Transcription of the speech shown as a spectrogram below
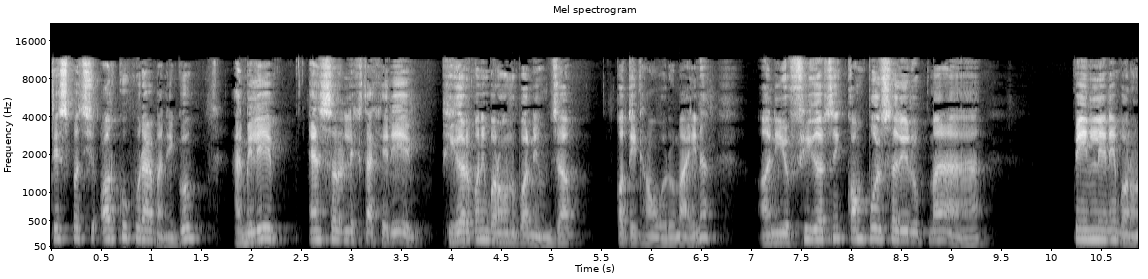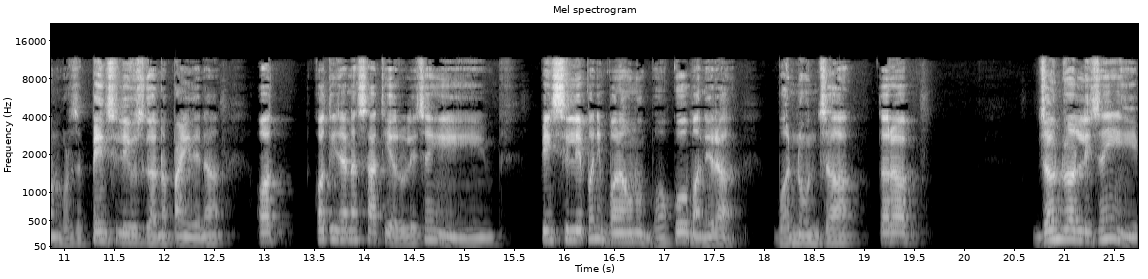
त्यसपछि अर्को कुरा भनेको हामीले एन्सर लेख्दाखेरि फिगर पनि बनाउनु पर्ने हुन्छ कति ठाउँहरूमा होइन? अनि यो फिगर चाहिँ कम्पलसरी रूपमा पेनले नै बनाउनुपर्छ। पेन्सिल युज गर्न पाइँदैन। अब कतिजना साथीहरूले चाहिँ पेन्सिलले पनि बनाउनु भएको भनेर भन्नुहुन्छ तर जनरल्ली चाहिँ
